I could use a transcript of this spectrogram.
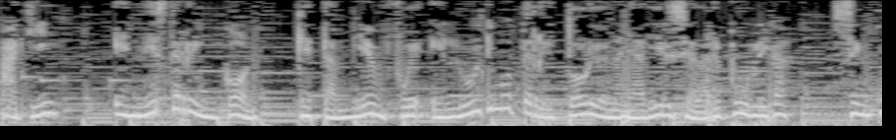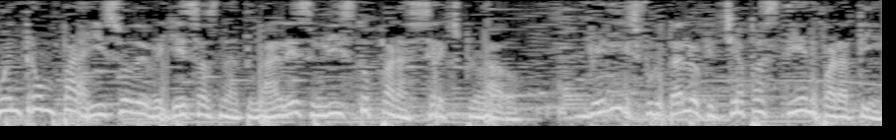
Aquí, en este rincón, que también fue el último territorio en añadirse a la República, se encuentra un paraíso de bellezas naturales listo para ser explorado. Ven y disfruta lo que Chiapas tiene para ti.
